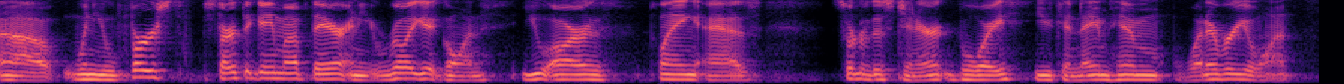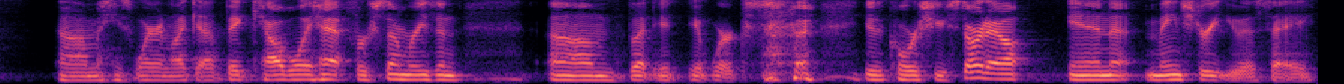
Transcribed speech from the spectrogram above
uh, when you first start the game up there and you really get going, you are playing as sort of this generic boy. You can name him whatever you want. Um, he's wearing like a big cowboy hat for some reason, um, but it, it works. of course, you start out in Main Street, USA.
